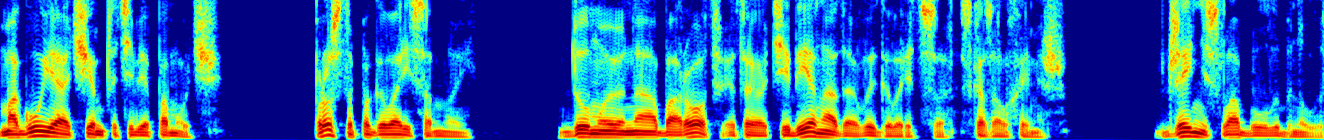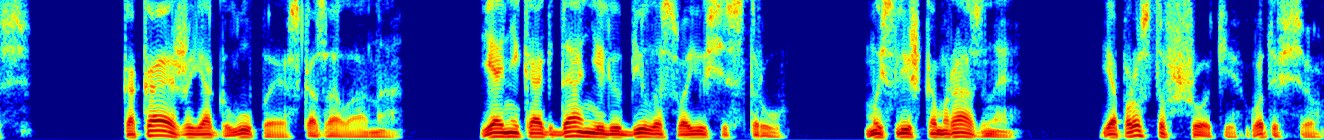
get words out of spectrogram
Могу я чем-то тебе помочь? Просто поговори со мной». «Думаю, наоборот, это тебе надо выговориться», — сказал Хэмиш. Дженни слабо улыбнулась. «Какая же я глупая», — сказала она. «Я никогда не любила свою сестру. Мы слишком разные. Я просто в шоке, вот и все.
